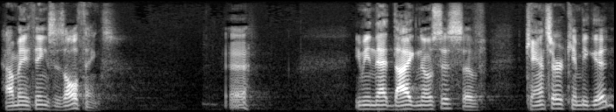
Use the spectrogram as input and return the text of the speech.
How many things is all things? Eh. You mean that diagnosis of cancer can be good?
